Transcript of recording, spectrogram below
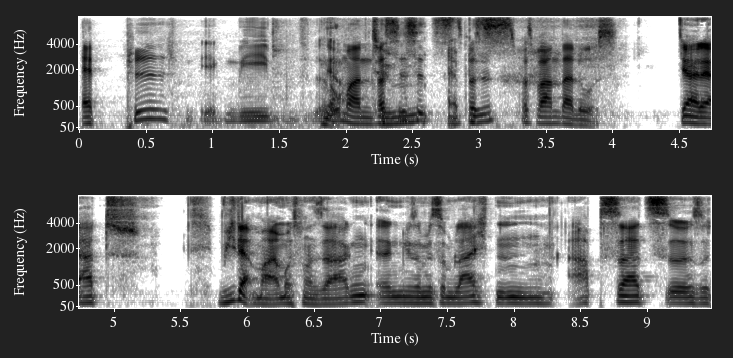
Apple irgendwie. Roman, ja, was ist jetzt, was, was war denn da los? Ja, der hat wieder mal, muss man sagen, irgendwie so mit so einem leichten Absatz äh, so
